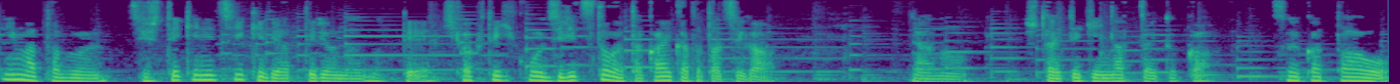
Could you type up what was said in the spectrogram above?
今多分自主的に地域でやってるようなのって、比較的こう自立度が高い方たちが、あの、主体的になったりとか、そういう方を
